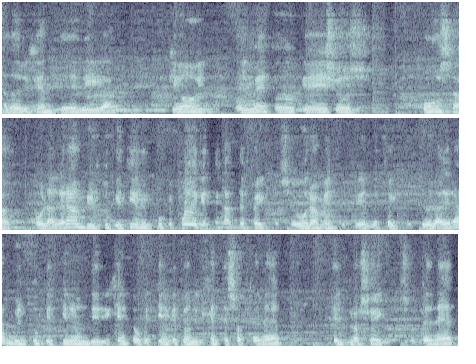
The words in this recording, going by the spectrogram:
a los dirigentes de liga, que hoy el método que ellos usan, o la gran virtud que tienen, porque puede que tengan defectos, seguramente tienen defectos, pero la gran virtud que tiene un dirigente o que tiene que tener un dirigente es sostener el proyecto, sostener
